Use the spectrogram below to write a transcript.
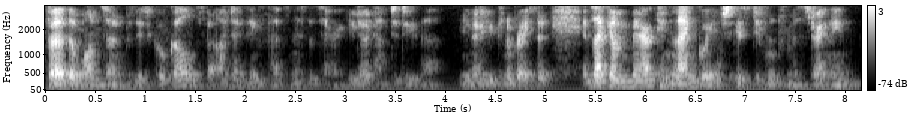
further one's own political goals. But I don't think that's necessary. You don't have to do that. You know, you can embrace it. It's like American language is different from Australian.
